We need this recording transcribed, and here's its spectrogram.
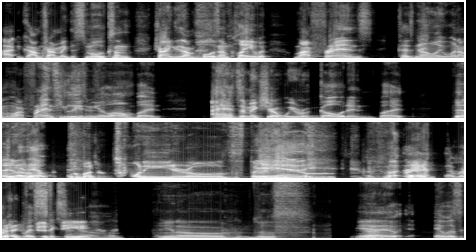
I, am trying to make this smooth because I'm trying to get on pools and play with my friends. Because normally when I'm with my friends, he leaves me alone. But I had to make sure we were golden. But yeah, you know, that... a bunch of twenty year olds, thirty, yeah, Greg, Greg, what, 16? You know, just yeah, yeah. It, it was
